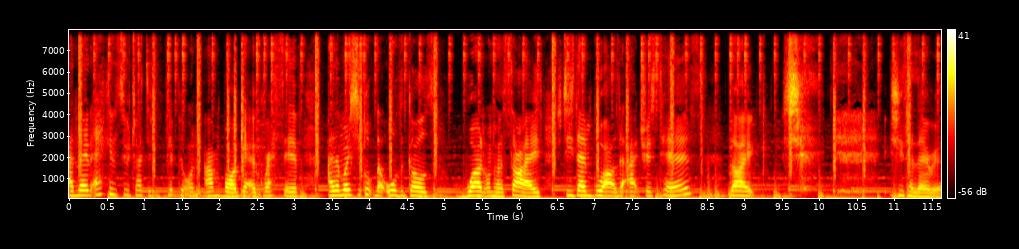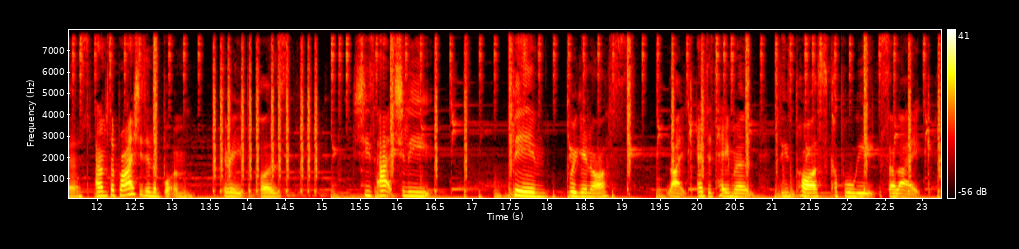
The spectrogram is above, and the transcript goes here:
And then Ekin-Su tried to flip it on Amber, get aggressive. And then when she got that all the girls weren't on her side, she then brought out the actress tears. Like, she, she's hilarious. And I'm surprised she's in the bottom three because she's actually been bringing us like entertainment these past couple weeks. So like,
